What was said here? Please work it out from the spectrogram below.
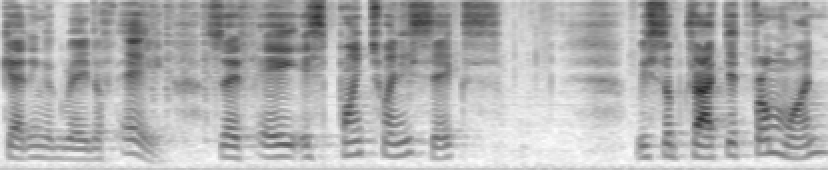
getting a grade of A. So if A is 0.26, we subtract it from 1,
